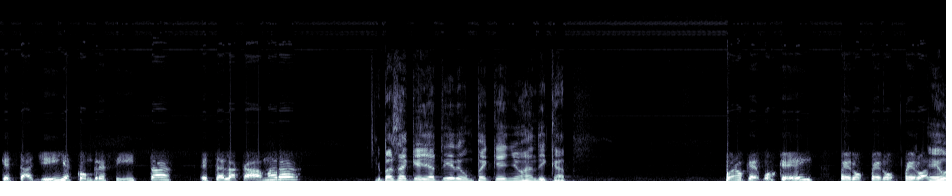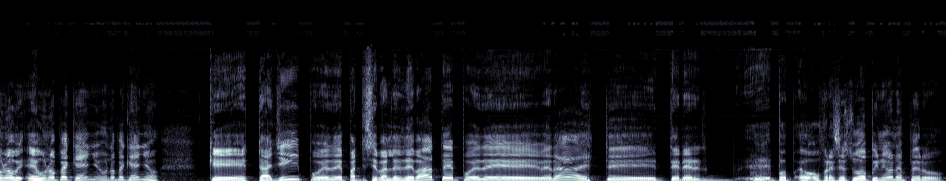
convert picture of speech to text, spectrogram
que está allí, es congresista, está en la Cámara. Lo que pasa es que ella tiene un pequeño handicap. Bueno, que, ok, pero, pero, pero... Es uno, es uno pequeño, uno pequeño, que está allí, puede participar del debate, puede, ¿verdad? Este, tener, eh, po- ofrecer sus opiniones, pero,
